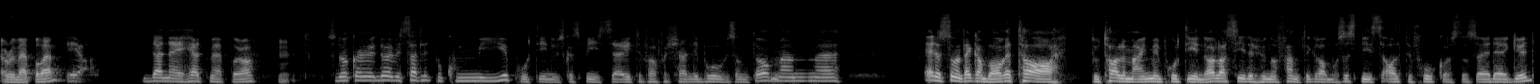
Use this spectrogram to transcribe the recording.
Er du med på den? Ja, den er jeg helt med på, da. Mm. Så da, kan, da har vi sett litt på hvor mye protein du skal spise ut ifra forskjellige behov. og sånt da. Men eh, er det sånn at jeg kan bare ta totale mengden min protein, da, la oss si det er 150 gram, og så spise alt til frokost, og så er det good?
